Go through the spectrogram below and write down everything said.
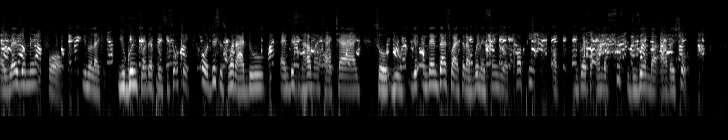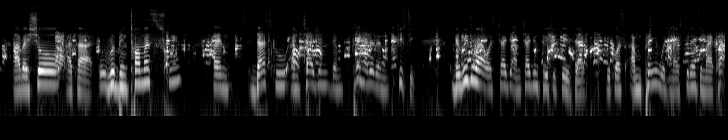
a resume for, you know, like you going to other places. Okay, oh, this is what I do, and this is how much I charge. So you, you and then that's why I said I'm going to send you a copy of, because on the 6th December, I have a show. I have a show at uh, Ruby Thomas School, and that school, I'm charging them 350 The reason why I was charging, I'm charging 350 is that because I'm playing with my students in my class.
